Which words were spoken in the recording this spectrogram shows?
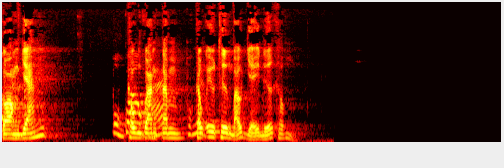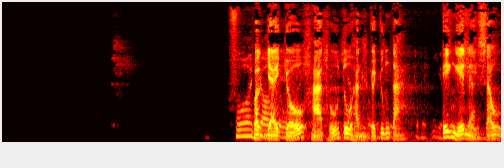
còn dám không quan tâm không yêu thương bảo vệ nữa không? Phật dạy chỗ hạ thủ tu hành cho chúng ta. ý nghĩa này sâu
